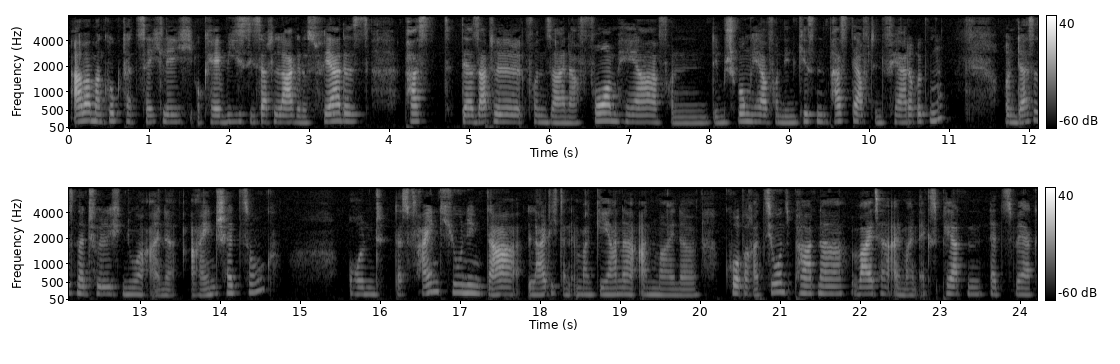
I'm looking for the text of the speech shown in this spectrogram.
Aber man guckt tatsächlich, okay, wie ist die Sattellage des Pferdes? passt der Sattel von seiner Form her, von dem Schwung her, von den Kissen, passt der auf den Pferderücken. Und das ist natürlich nur eine Einschätzung. Und das Feintuning, da leite ich dann immer gerne an meine Kooperationspartner weiter, an mein Expertennetzwerk.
